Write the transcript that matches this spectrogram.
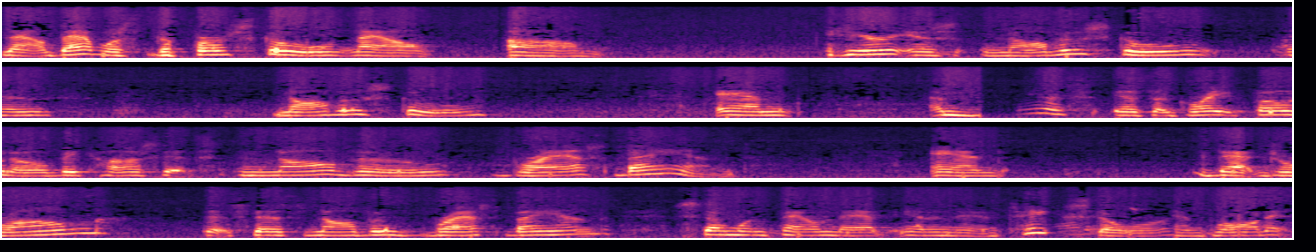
Now, that was the first school. Now, um, here is Nauvoo School, is Nauvoo School, and, and This is a great photo because it's Nauvoo Brass Band. And that drum that says Nauvoo Brass Band, someone found that in an antique store and brought it.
